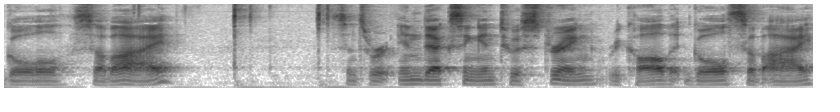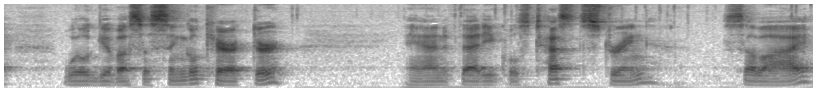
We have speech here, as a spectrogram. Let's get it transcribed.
goal sub i since we're indexing into a string recall that goal sub i will give us a single character and if that equals test string sub i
